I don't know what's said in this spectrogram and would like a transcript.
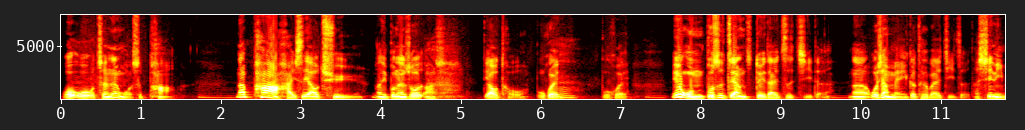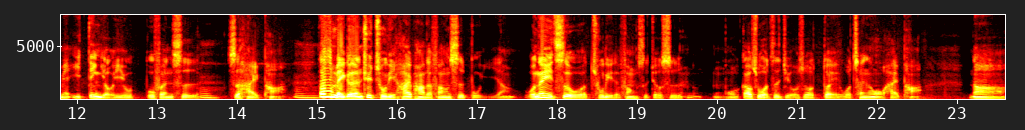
我我承认我是怕，那怕还是要去。那你不能说啊，掉头不会不会，因为我们不是这样子对待自己的。那我想每一个特派记者，他心里面一定有一部分是、是害怕，嗯，但是每个人去处理害怕的方式不一样。我那一次我处理的方式就是，我告诉我自己，我说对，我承认我害怕，那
